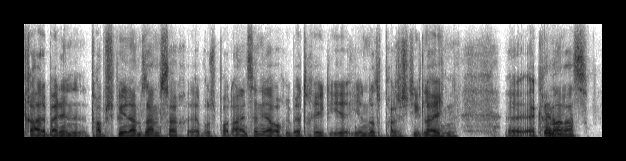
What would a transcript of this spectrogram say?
gerade bei den Topspielen am Samstag, äh, wo Sport 1 dann ja auch überträgt, ihr, ihr nutzt praktisch die gleichen Kameras. Genau.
